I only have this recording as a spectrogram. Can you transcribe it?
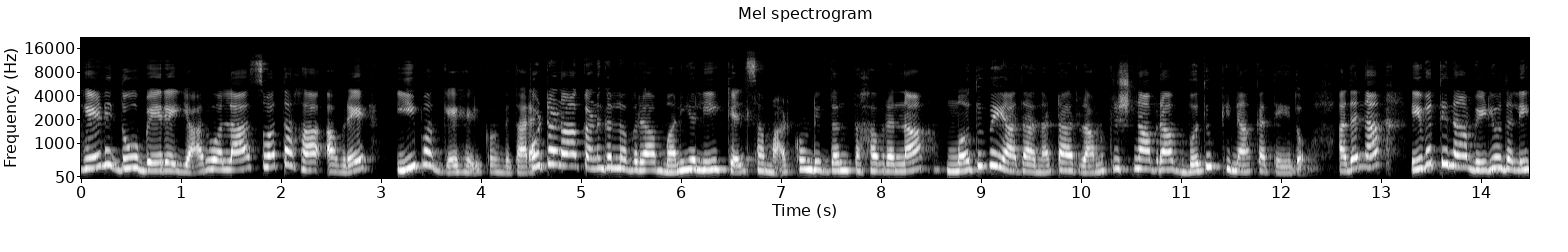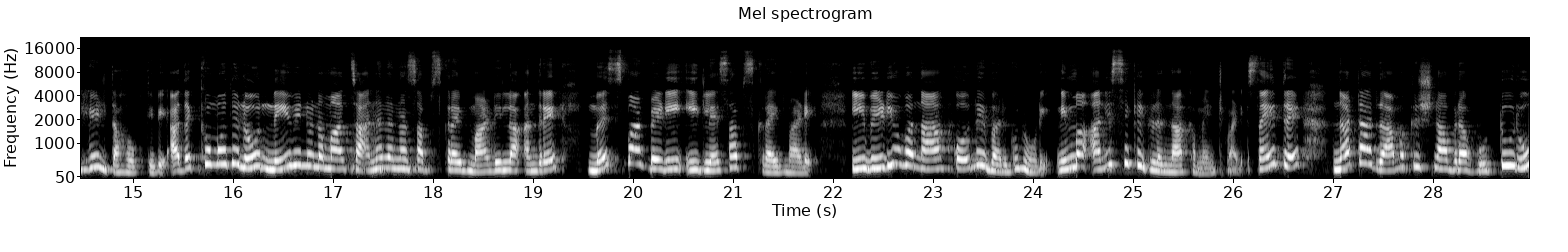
ಹೇಳಿದ್ದು ಬೇರೆ ಯಾರೂ ಅಲ್ಲ, ಸ್ವತಃ ಅವರೇ ಈ ಬಗ್ಗೆ ಹೇಳ್ಕೊಂಡಿದ್ದಾರೆ. ಪುಟ್ಟಣ ಕಣಗಲ್ ಅವರ ಮನೆಯಲ್ಲಿ ಕೆಲಸ ಮಾಡ್ಕೊಂಡಿದ್ದಂತಹವರನ್ನ ಮದುವೆಯಾದ ನಟ ರಾಮಕೃಷ್ಣ ಅವರ ಬದುಕಿನ ಕತೆ ಇದು. ಅದನ್ನ ಇವತ್ತಿನ ವಿಡಿಯೋದಲ್ಲಿ ಹೇಳ್ತಾ ಹೋಗ್ತೀವಿ. ಅದಕ್ಕೂ ಮೊದಲು ನೀವೇನು ನಮ್ಮ ಚಾನೆಲ್ ಅನ್ನ ಸಬ್ಸ್ಕ್ರೈಬ್ ಮಾಡಿಲ್ಲ ಅಂದ್ರೆ ಮಿಸ್ ಮಾಡಬೇಡಿ, ಈಗಲೇ ಸಬ್ಸ್ಕ್ರೈಬ್ ಮಾಡಿ. ಈ ವಿಡಿಯೋವನ್ನ ಕೊನೆವರೆಗೂ ನೋಡಿ. ನಿಮ್ಮ ಅನಿಸಿಕೆಗಳನ್ನ ಕಮೆಂಟ್ ಮಾಡಿ. ಸ್ನೇಹಿತರೆ, ನಟ ರಾಮಕೃಷ್ಣ ಅವರ ಹುಟ್ಟೂರು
